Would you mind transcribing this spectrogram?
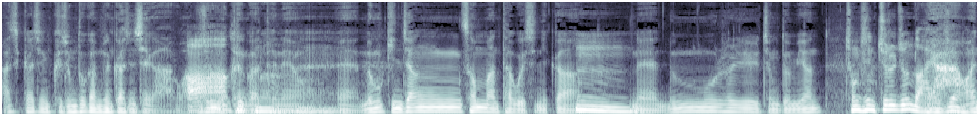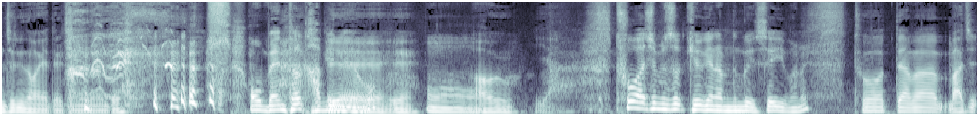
아직까지는 그 정도 감정까지는 제가 와보지 아, 못한 것 같네요. 네. 네, 너무 긴장선만 타고 있으니까 음. 네, 눈물 흘릴 정도면 정신줄을 좀 놔야죠. 야, 완전히 놔야 될 정도인데. 어, 멘탈 갑이네요. 예, 예, 예. 어. 아우, 야. 투어 하시면서 기억에 남는 거 있어요, 이번에? 투어 때 아마 마지,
